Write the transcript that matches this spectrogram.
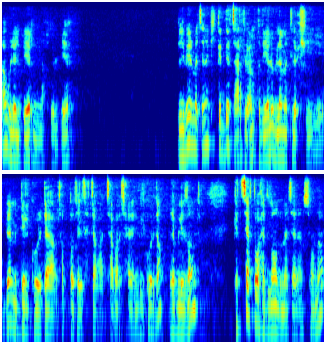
اولا البير ناخذ البير. البير مثلا كي كدير تعرف العمق ديالو بلا ما تلوح شي بلا ما دير الكورده وتهبطو حتى لتحت وتعبر شحال عندك الكورده غير ب les ondes. كتصيفط واحد l'onde مثلا sonore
